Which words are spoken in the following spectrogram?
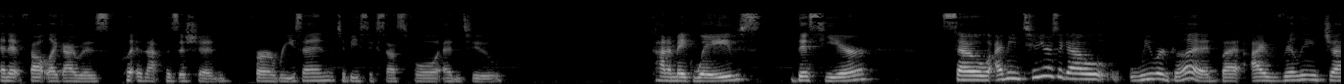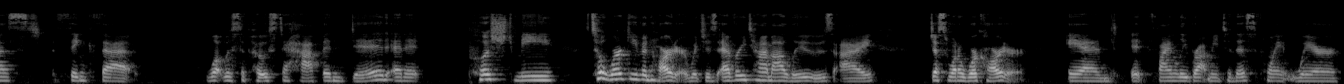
and it felt like I was put in that position for a reason to be successful and to kind of make waves this year. So, I mean, two years ago, we were good, but I really just think that what was supposed to happen did, and it pushed me to work even harder, which is every time I lose, I just want to work harder. And it finally brought me to this point where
